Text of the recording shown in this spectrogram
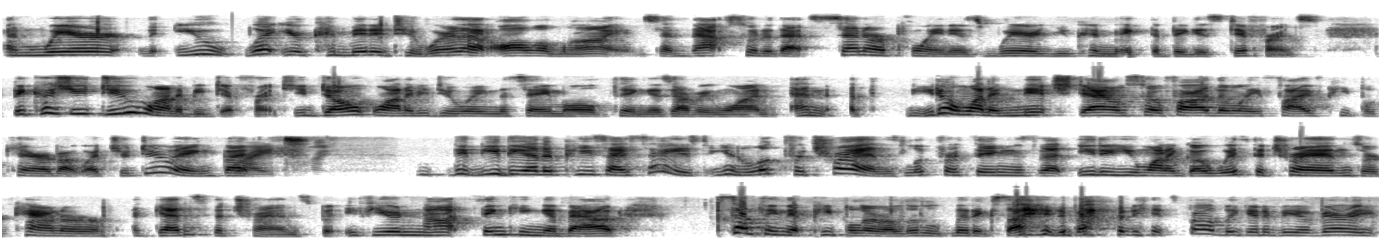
and where you what you're committed to, where that all aligns. And that sort of that center point is where you can make the biggest difference. Because you do want to be different. You don't want to be doing the same old thing as everyone. And uh, you don't want to niche down so far that only five people care about what you're doing. But right. The, the other piece I say is, you know, look for trends. Look for things that either you want to go with the trends or counter against the trends. But if you're not thinking about something that people are a little bit excited about, it's probably going to be a very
